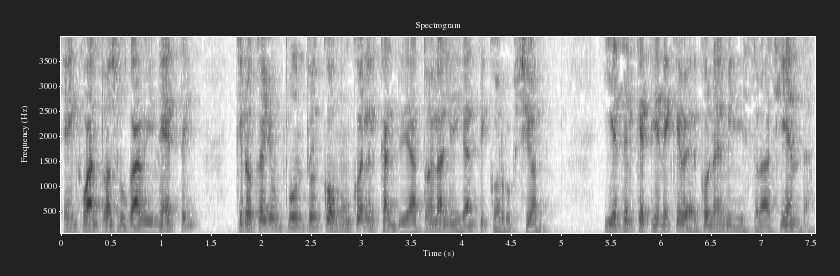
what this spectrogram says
En cuanto a su gabinete, creo que hay un punto en común con el candidato de la Liga Anticorrupción, y es el que tiene que ver con el ministro de Hacienda.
